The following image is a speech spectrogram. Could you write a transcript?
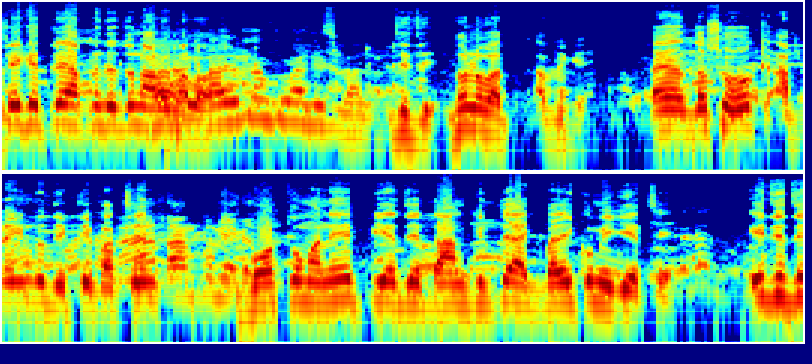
সেক্ষেত্রে আপনাদের জন্য আরও ভালো হয়। হয়। জি জি ধন্যবাদ আপনাকে। দর্শক আপনি কিন্তু দেখতেই পাচ্ছেন বর্তমানে পেঁয়াজের দাম কিন্তু একবারেই কমে গিয়েছে। এই যে যে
